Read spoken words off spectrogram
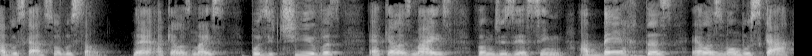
a buscar a solução, né? Aquelas mais positivas, é aquelas mais, vamos dizer assim, abertas, elas vão buscar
